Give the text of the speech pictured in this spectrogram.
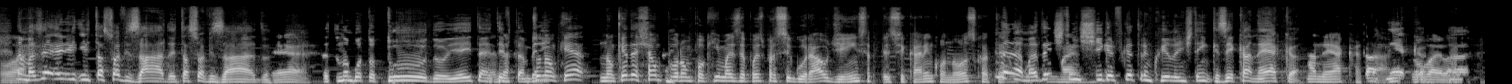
Não, mas ele, ele tá suavizado, ele tá suavizado. É. Tu não botou tudo, e aí tá, teve não, também. Tu não quer, não quer deixar um, por um pouquinho mais depois para segurar a audiência, pra eles ficarem conosco até. Não, um mas a gente mais. tem xícara, fica tranquilo, a gente tem, quer dizer, caneca. Caneca, tá. Caneca. Então vai lá. Ah.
